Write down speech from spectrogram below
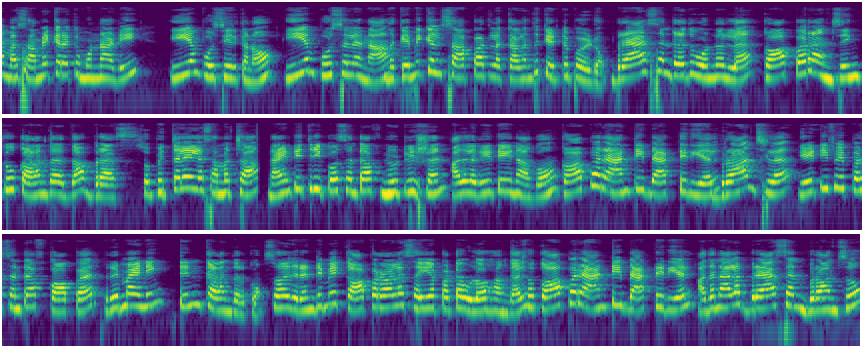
நம்ம சமைக்கிறதுக்கு முன்னாடி ஈயம் பூசியிருக்கணும். ஈயம் பூசலைன்னா அந்த கெமிக்கல் சாப்பாட்டுல கலந்து கெட்டு போயிடும். பிராஸ்ன்றது ஒண்ணும் இல்ல. காப்பர் அண்ட் ஜிங்க்கும் கலந்தது தான் பிராஸ் ஸோ பித்தளையில சமைச்சா 93% த்ரீ பர்சன்ட் ஆஃப் நியூட்ரிஷன் அதுல ரீட்டைன் ஆகும். காப்பர் ஆன்டி பாக்டீரியல் பிரான்ஸ்ல eighty five percent of copper remaining tin கலந்திருக்கும். ஸோ இது ரெண்டுமே காப்பரால செய்யப்பட்ட உலோகங்கள். ஸோ காப்பர் ஆன்டி பாக்டீரியல் அதனால பிராஸ் அண்ட் பிரான்ஸும்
